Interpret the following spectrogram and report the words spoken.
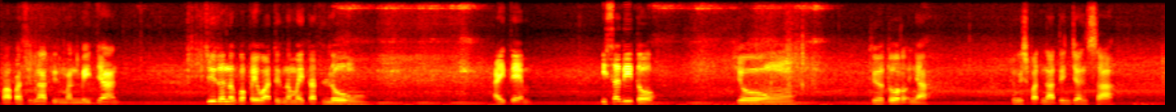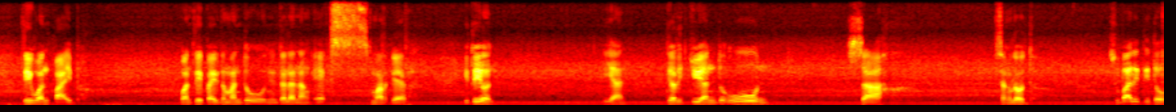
Papansin natin man-made yan. Dito nagpapaiwatig na may tatlong item. Isa dito yung tinuturo niya yung spot natin dyan sa 315 135 naman doon yung dala ng X marker ito yun yan diretso yan doon sa isang load. Subalit ito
